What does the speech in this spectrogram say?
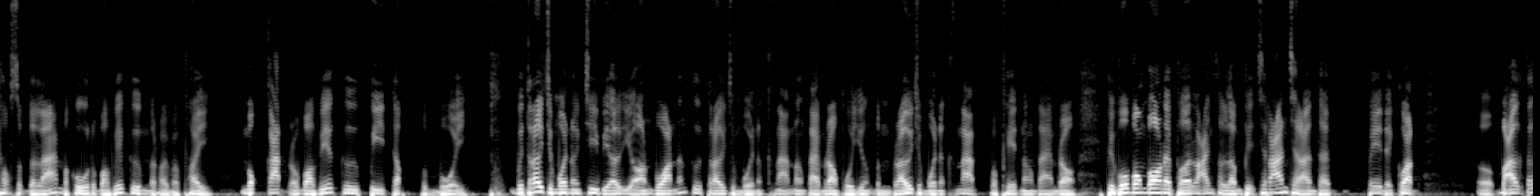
160ដុល្លារមួយគូរបស់វាគឺ120មុខកាត់របស់វាគឺ2ទឹក6 វាត្រូវជាមួយនឹង JBL Eon 1ហ្នឹងគឺត្រូវជាមួយនឹងຂະຫນាតហ្នឹងតែម្ដងព្រោះយើងតម្រូវជាមួយនឹងຂະຫນាតប្រភេទហ្នឹងតែម្ដងពីព្រោះបងបងដែលប្រើ line column ភាគច្រើនច្រើនតែពេលដែលគាត់បើកទៅ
